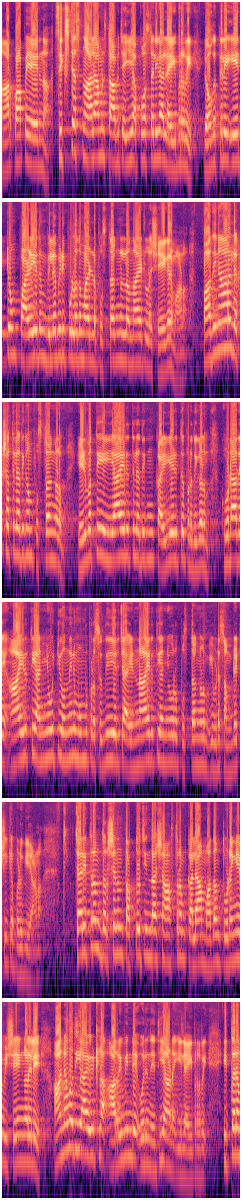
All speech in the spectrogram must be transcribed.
മാർപ്പാപ്പയായിരുന്ന സിക്സ്റ്റസ് നാലാമൻ സ്ഥാപിച്ച ഈ അപ്പോസ്തലിക ലൈബ്രറി ലോകത്തിലെ ഏറ്റവും പഴയതും വിലപിടിപ്പുള്ളതുമായിട്ടുള്ള പുസ്തകങ്ങളിലൊന്നായിട്ടുള്ള ശേഖരമാണ്. പതിനാറ് ലക്ഷത്തിലധികം പുസ്തകങ്ങളും എഴുപത്തി അയ്യായിരത്തിലധികം കൈയെഴുത്ത് പ്രതികളും കൂടാതെ ആയിരത്തി അഞ്ഞൂറ്റി ഒന്നിന് മുമ്പ് പ്രസിദ്ധീകരിച്ച എണ്ണായിരത്തി അഞ്ഞൂറ് പുസ്തകങ്ങളും ഇവിടെ സംരക്ഷിക്കപ്പെടുകയാണ്. ചരിത്രം ദർശനം തത്വചിന്ത ശാസ്ത്രം കല മതം തുടങ്ങിയ വിഷയങ്ങളിലെ അനവധിയായിട്ടുള്ള അറിവിന്റെ ഒരു നിധിയാണ് ഈ ലൈബ്രറി. ഇത്തരം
